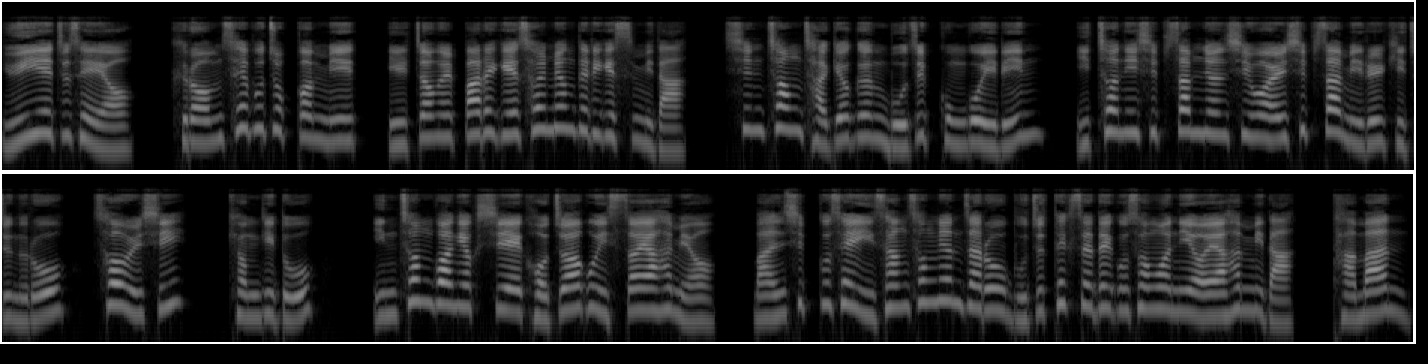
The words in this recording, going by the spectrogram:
유의해주세요. 그럼 세부 조건 및 일정을 빠르게 설명드리겠습니다. 신청 자격은 모집 공고일인 2023년 10월 13일을 기준으로 서울시, 경기도, 인천광역시에 거주하고 있어야 하며 만 19세 이상 성년자로 무주택 세대 구성원이어야 합니다. 다만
